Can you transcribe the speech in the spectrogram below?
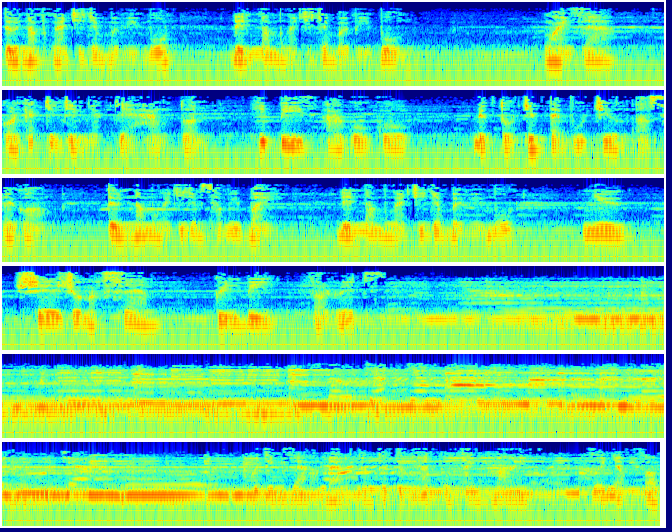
từ năm 1971 đến năm 1974. Ngoài ra, còn các chương trình nhạc trẻ hàng tuần Hippies à Agogo được tổ chức tại vũ trường ở Sài Gòn từ năm 1967 đến năm 1971 như Sergio Marcel, Queen Bee và Ritz. Mai với nhạc phẩm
